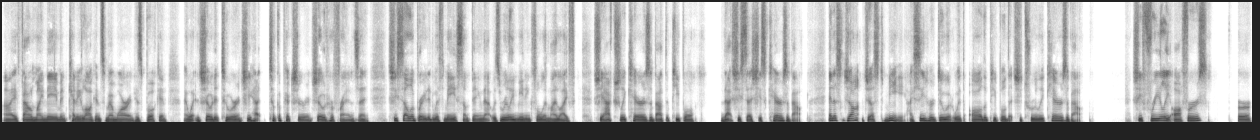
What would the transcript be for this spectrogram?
I found my name in Kenny Loggins' memoir in his book, and I went and showed it to her, and she had took a picture and showed her friends, and she celebrated with me something that was really meaningful in my life. She actually cares about the people that she says she cares about. And it's not just me. I see her do it with all the people that she truly cares about. She freely offers her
